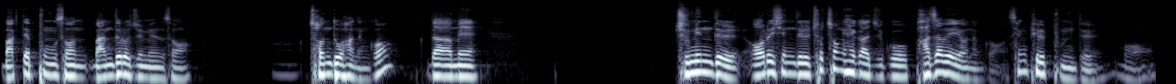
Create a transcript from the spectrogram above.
막대풍선 만들어주면서 어, 전도하는 거, 그 다음에 주민들 어르신들 초청해가지고 바자회 여는 거, 생필품들 뭐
